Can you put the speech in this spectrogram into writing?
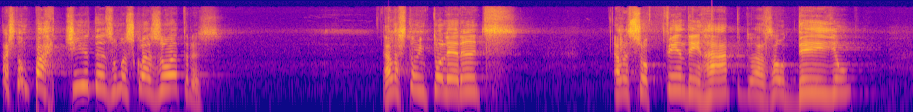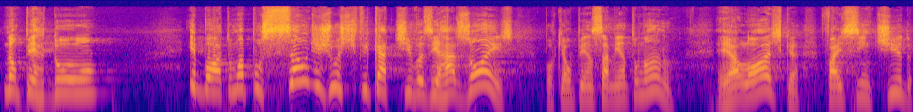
Elas estão partidas umas com as outras. Elas estão intolerantes elas se ofendem rápido, elas odeiam, não perdoam, e botam uma porção de justificativas e razões, porque é o pensamento humano, é a lógica, faz sentido,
